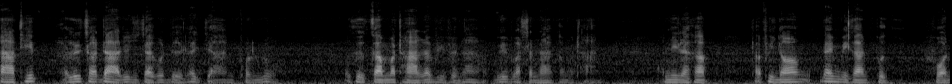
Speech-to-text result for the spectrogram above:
ตาทิพย์หรือชาดาด้วยจิตใจคนอื่นและญาณพ้นโลก ก็คือกรรมฐานและวิปัสสนาวิปัสสนากรรมฐาน อันนี้แหละครับ ถ้าพี่น้องได้มีการฝึกฝน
